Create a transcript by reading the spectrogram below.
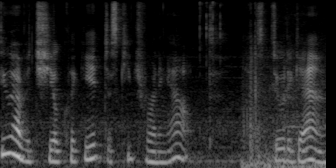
do have a shield clicky, it just keeps running out. Let's do it again.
